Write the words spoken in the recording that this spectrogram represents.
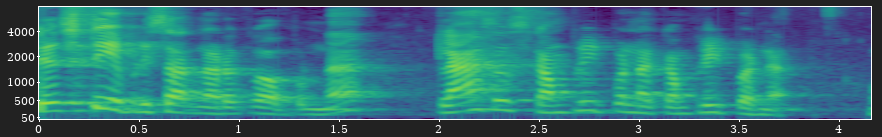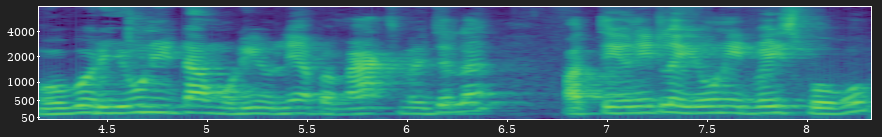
டெஸ்ட்டு எப்படி சார் நடக்கும் அப்படின்னா கிளாஸஸ் கம்ப்ளீட் பண்ண கம்ப்ளீட் பண்ண. ஒவ்வொரு யூனிட்டாக முடியும் இல்லையா? அப்போ மேக்ஸ் மேஜரில் பத்து யூனிட்டில் யூனிட் வைஸ் போகும்.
